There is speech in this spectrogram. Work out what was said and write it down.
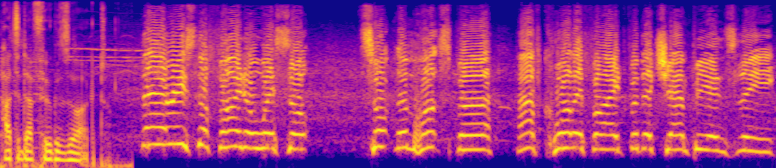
hatte dafür gesorgt. There is the final whistle. Tottenham Hotspur have qualified for the Champions League.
